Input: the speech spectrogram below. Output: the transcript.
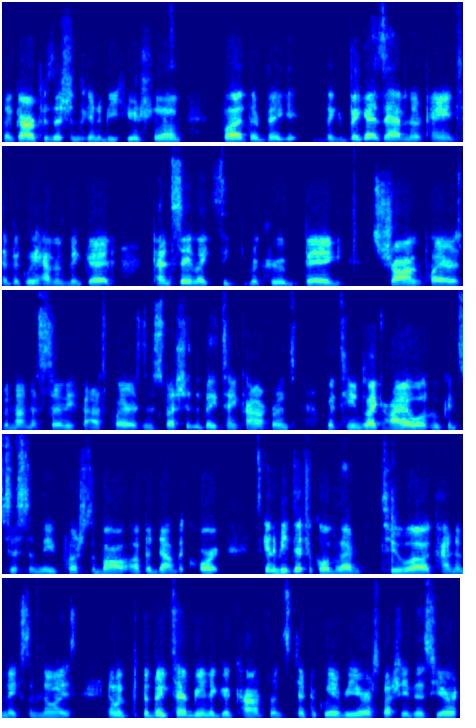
the guard position is going to be huge for them. But their big the big guys they have in their paint typically haven't been good. Penn State likes to recruit big, strong players, but not necessarily fast players, and especially in the Big Ten Conference with teams like Iowa who consistently push the ball up and down the court. It's going to be difficult for them to uh, kind of make some noise. And with the Big Ten being a good conference typically every year, especially this year,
